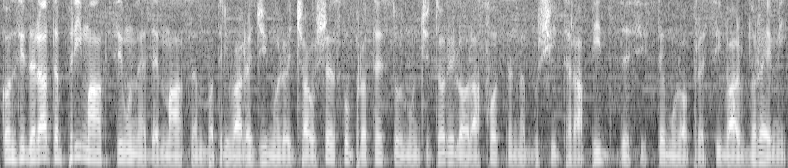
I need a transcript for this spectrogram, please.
Considerată prima acțiune de masă împotriva regimului Ceaușescu, protestul muncitorilor a fost înăbușit rapid de sistemul opresiv al vremii.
